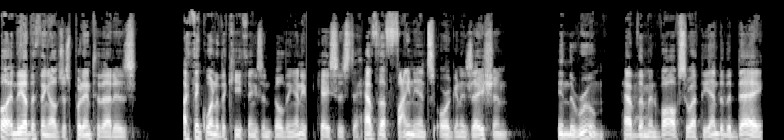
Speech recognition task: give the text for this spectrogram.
Well and the other thing i'll just put into that is i think one of the key things in building any case is to have the finance organization in the room have them involved. So at the end of the day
